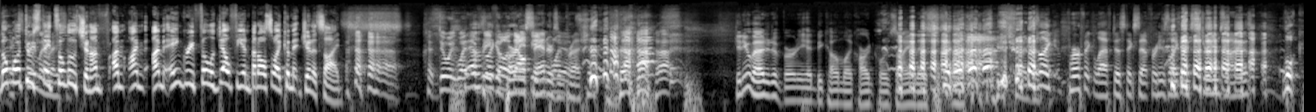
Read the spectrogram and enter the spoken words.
No more two state racist. solution. I'm I'm I'm I'm angry Philadelphian, but also I commit genocide. Doing what That was every like a Bernie Philadelphian Sanders impression. Can you imagine if Bernie had become like hardcore Zionist? Like, he tried he's like perfect leftist, except for he's like an extreme Zionist. Look,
